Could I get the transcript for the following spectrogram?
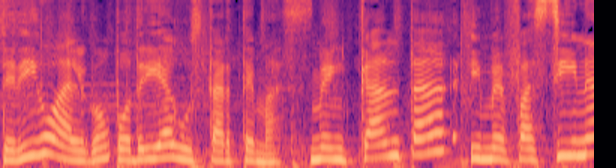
Te digo algo, podría gustarte más. Me encanta y me fascina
